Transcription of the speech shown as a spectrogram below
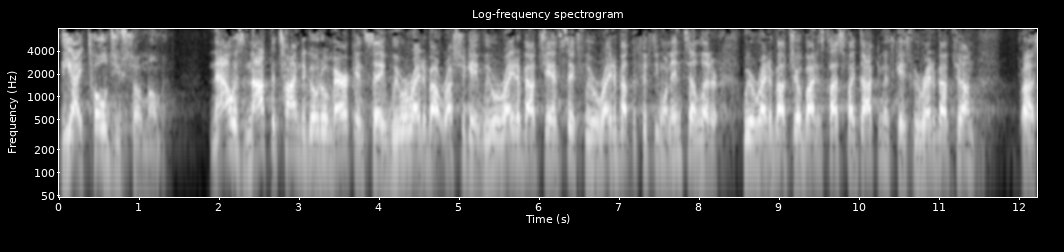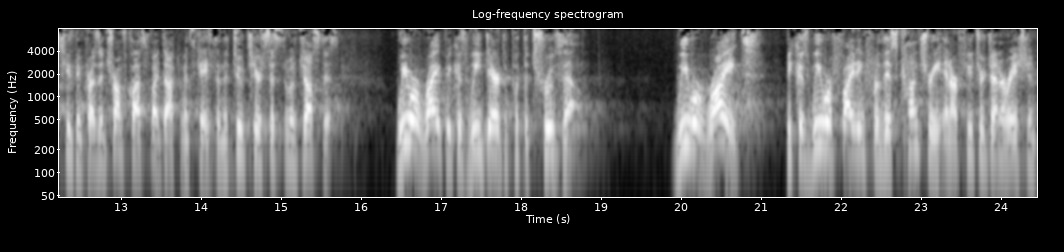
the I told you so moment. Now is not the time to go to America and say, we were right about Russiagate, we were right about Jan 6, we were right about the 51 Intel letter, we were right about Joe Biden's classified documents case, we were right about John, uh, excuse me, President Trump's classified documents case and the two-tier system of justice. We were right because we dared to put the truth out. We were right because we were fighting for this country and our future generation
